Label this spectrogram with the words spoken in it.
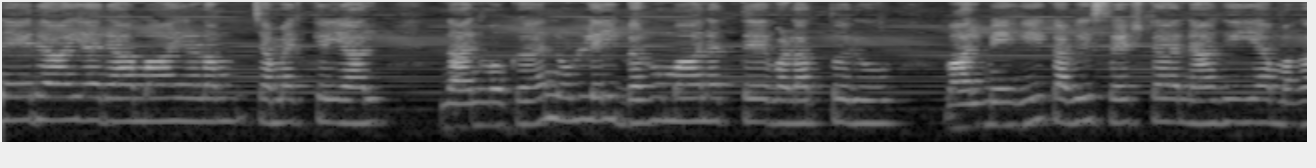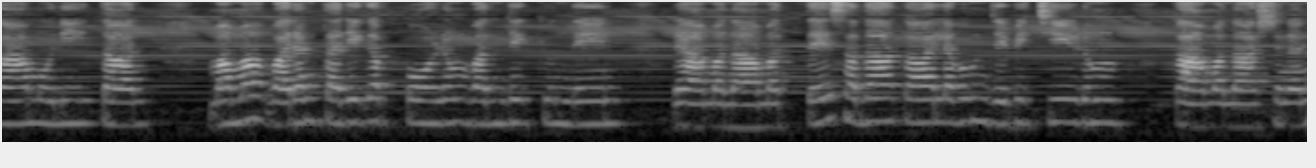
നേരായ രാമായണം ചമയ്ക്കയാൽ നാൻമുഖനുള്ളിൽ ബഹുമാനത്തെ വളർത്തൊരു വാൽമീകി കവിശ്രേഷ്ഠനാകിയ മഹാമുനി താൻ മമ വരം തരികപ്പോഴും വന്ദിക്കുന്നേൻ. രാമനാമത്തെ സദാകാലവും ജപിച്ചിടും. കാമനാശനൻ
